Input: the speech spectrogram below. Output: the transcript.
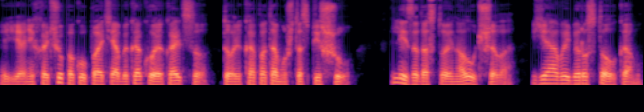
«Я не хочу покупать абы какое кольцо, только потому что спешу. Лиза достойна лучшего. Я выберу с толком,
